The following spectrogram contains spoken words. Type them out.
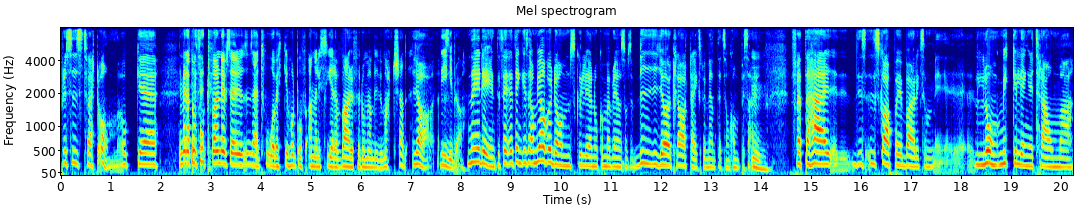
precis tvärtom. Och, eh, Men att de fortfarande efter så här, två veckor håller på att analysera varför de har blivit matchade. Ja. Det är inget bra. Nej, det är inte. Så jag tänker så här, om jag vore dem skulle jag nog komma överens om att vi gör klart det här experimentet som kompisar. Mm. För att det här det det skapar ju bara liksom eh, lång, mycket längre trauma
